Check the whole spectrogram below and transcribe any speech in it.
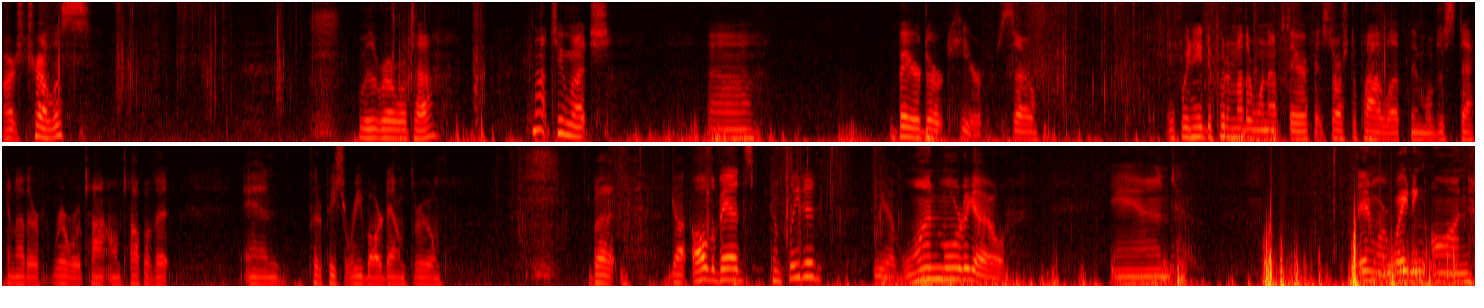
arch trellis with a railroad tie. Not too much uh, bare dirt here, so if we need to put another one up there, if it starts to pile up, then we'll just stack another railroad tie on top of it and put a piece of rebar down through them. But got all the beds completed. We have one more to go. And then we're waiting on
